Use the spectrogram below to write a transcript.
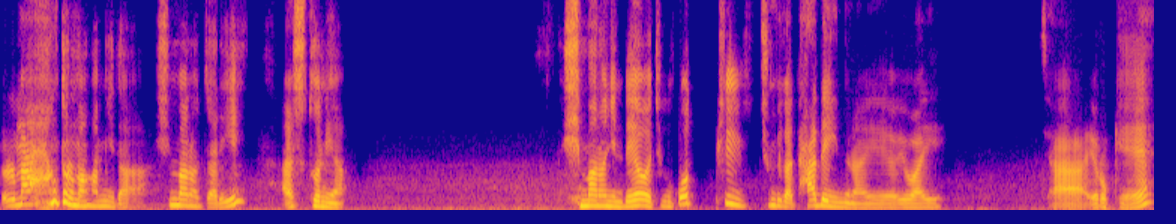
똘망똘망합니다. 10만원짜리 알스토니아. 10만원인데요. 지금 꽃 필 준비가 다 돼 있는 아이예요. 이 아이. 자, 이렇게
